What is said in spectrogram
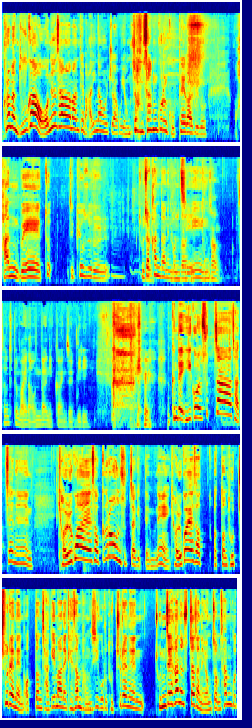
그러면 누가 어느 사람한테 많이 나올 줄 알고 0.39를 곱해가지고 관외 득표수를 조작한다는 민주당이 건지. 통상 사전투표 많이 나온다니까 이제 미리 근데 이걸 숫자 자체는 결과에서 끌어온 숫자기 때문에 결과에서 어떤 도출해낸 어떤 자기만의 계산 방식으로 도출해낸 존재하는 숫자잖아요. 0.39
